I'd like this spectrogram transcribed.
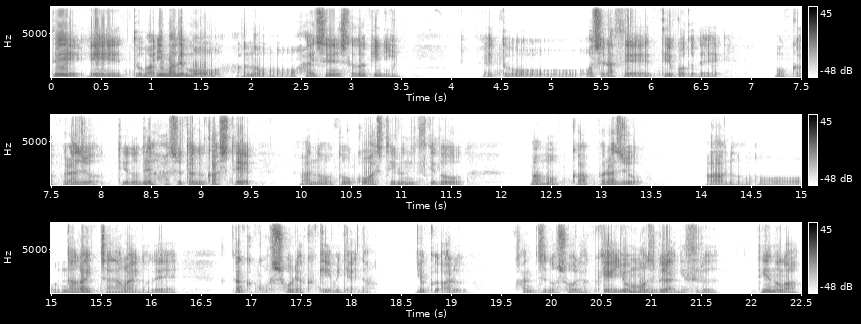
で、えっ、ー、と、まあ、今でも、あの、配信した時に、えっ、ー、と、お知らせっていうことで、モックアップラジオっていうので、ハッシュタグ化して、あの、投稿はしているんですけど、まあ、モックアップラジオ、あの、長いっちゃ長いので、なんかこう省略系みたいな、よくある感じの省略形4文字ぐらいにするっていうのが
